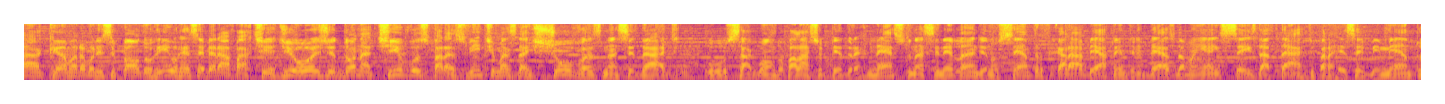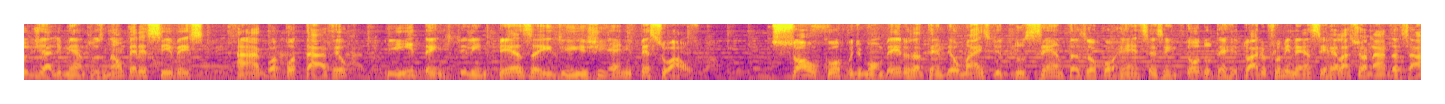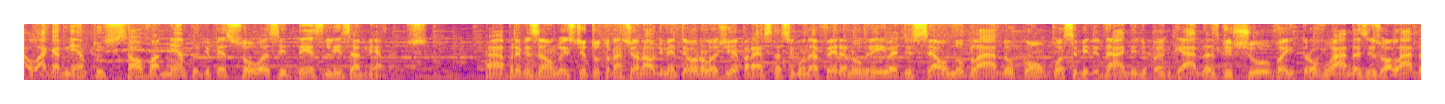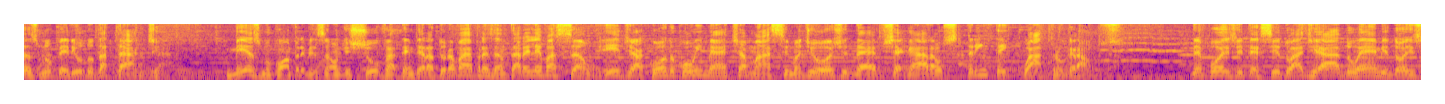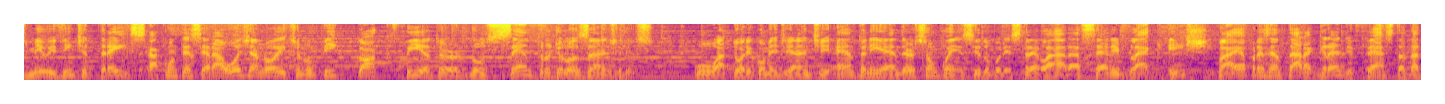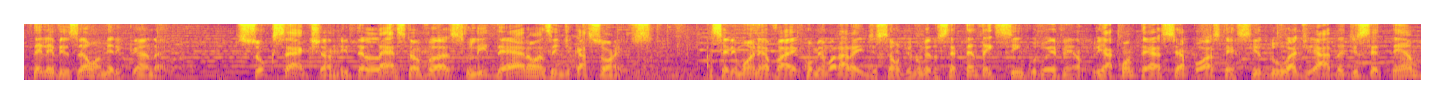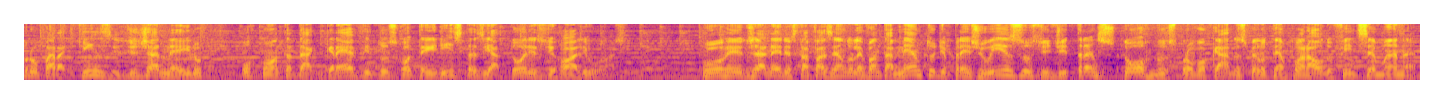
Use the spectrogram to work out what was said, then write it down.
A Câmara Municipal do Rio receberá a partir de hoje donativos para as vítimas das chuvas na cidade. O saguão do Palácio Pedro Ernesto, na Cinelândia, no centro, ficará aberto entre 10 da manhã e 6 da tarde para recebimento de alimentos não perecíveis, água potável e itens de limpeza e de higiene pessoal. Só o Corpo de Bombeiros atendeu mais de 200 ocorrências em todo o território fluminense relacionadas a alagamentos, salvamento de pessoas e deslizamentos. A previsão do Instituto Nacional de Meteorologia para esta segunda-feira no Rio é de céu nublado, com possibilidade de pancadas de chuva e trovoadas isoladas no período da tarde. Mesmo com a previsão de chuva, a temperatura vai apresentar elevação e, de acordo com o IMET, a máxima de hoje deve chegar aos 34 graus. Depois de ter sido adiado, o M 2023 acontecerá hoje à noite no Peacock Theater, no centro de Los Angeles. O ator e comediante Anthony Anderson, conhecido por estrelar a série Blackish, vai apresentar a grande festa da televisão americana. Succession e The Last of Us lideram as indicações. A cerimônia vai comemorar a edição de número 75 do evento e acontece após ter sido adiada de setembro para 15 de janeiro por conta da greve dos roteiristas e atores de Hollywood. O Rio de Janeiro está fazendo levantamento de prejuízos e de transtornos provocados pelo temporal do fim de semana.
